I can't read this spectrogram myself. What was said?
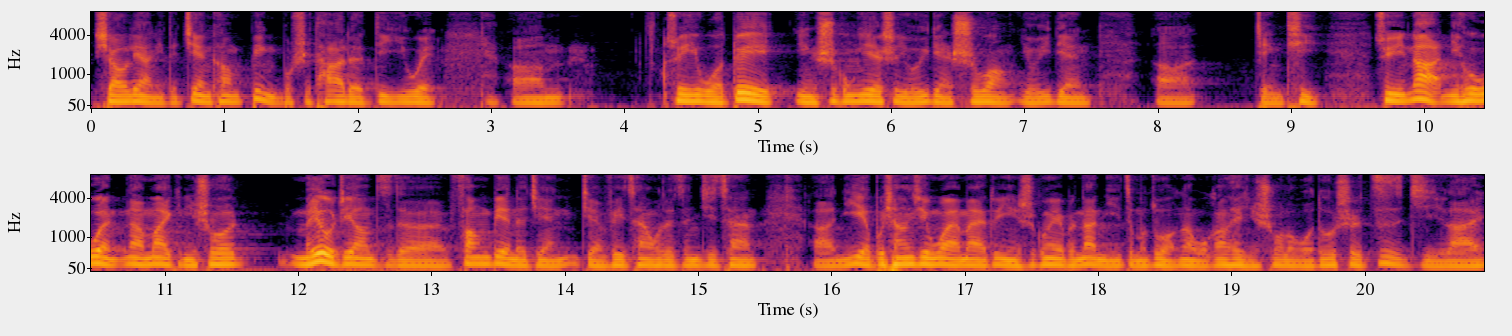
销量。你的健康并不是它的第一位，嗯，所以我对饮食工业是有一点失望，有一点啊警惕。所以那你会问，那 Mike，你说没有这样子的方便的减减肥餐或者增肌餐啊？你也不相信外卖对饮食工业不？那你怎么做？那我刚才已经说了，我都是自己来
